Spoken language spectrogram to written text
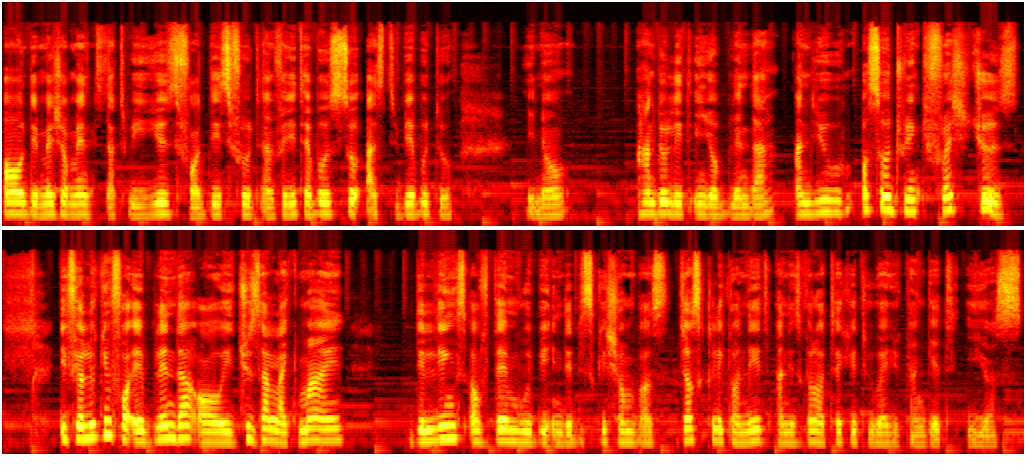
all the measurements that we use for these fruit and vegetables so as to be able to you know handle it in your blender. And you also drink fresh juice. If you're looking for a blender or a juicer like mine the links of them will be in the description box. Just click on it and it's going to take you to where you can get yours.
